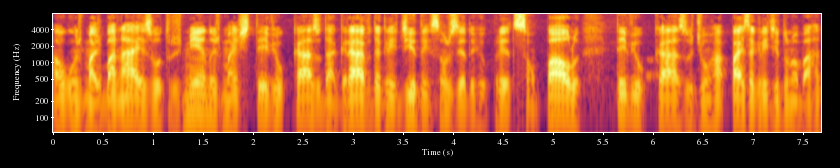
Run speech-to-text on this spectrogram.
alguns mais banais, outros menos, mas teve o caso da grávida agredida em São José do Rio Preto, São Paulo, teve o caso de um rapaz agredido numa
